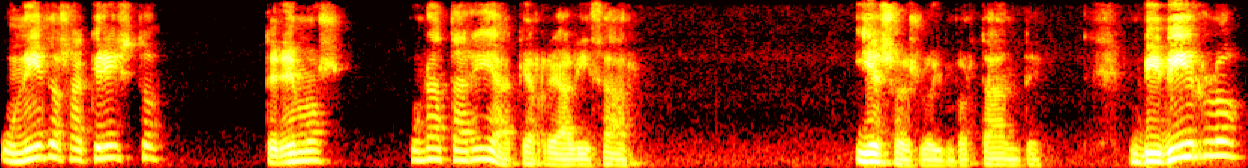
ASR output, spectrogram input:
unidos a Cristo, tenemos una tarea que realizar. Y eso es lo importante. Vivirlo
